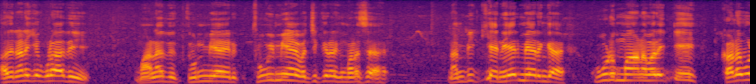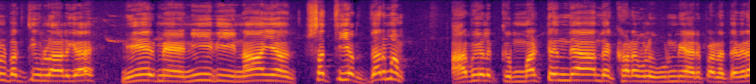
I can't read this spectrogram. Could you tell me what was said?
அது நினைக்கக்கூடாது. மனது தூய்மையாக இருக்கு தூய்மையாக வச்சுக்கிறங்க மனசை நம்பிக்கையாக நேர்மையாக இருங்க. கூடுமான வரைக்கும் கடவுள் பக்தி உள்ள ஆளுங்க நேர்மை நீதி நியாயம் சத்தியம் தர்மம் அவங்களுக்கு மட்டும்தான் அந்த கடவுள் உண்மையாக இருப்பானே தவிர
